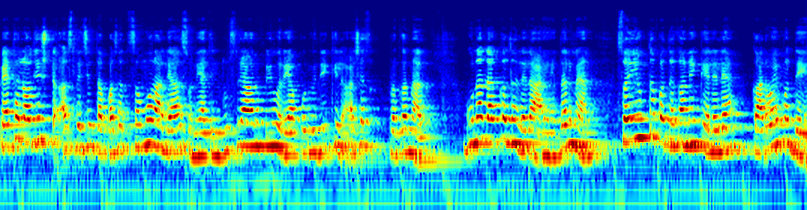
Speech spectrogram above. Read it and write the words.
पॅथॉलॉजिस्ट असल्याचे तपासात समोर आले असून यातील दुसऱ्या आरोपीवर यापूर्वी देखील अशाच प्रकरणात गुन्हा दाखल झालेला आहे. दरम्यान संयुक्त पथकाने केलेल्या कारवाईमध्ये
